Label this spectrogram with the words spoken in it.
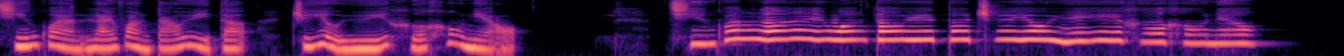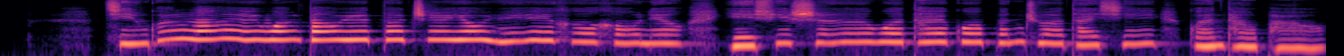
尽管来往岛屿的只有鱼和候鸟，尽管来往岛屿的只有鱼和候鸟。尽管来往岛屿的只有鱼和候鸟，也许是我太过笨拙，太习惯逃跑。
